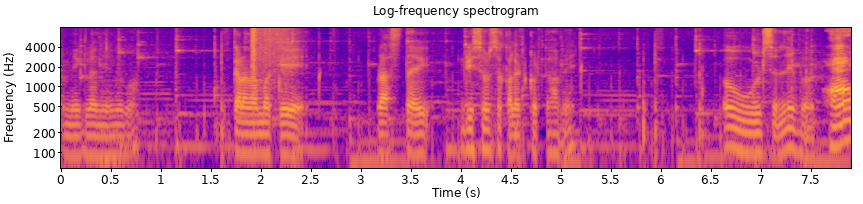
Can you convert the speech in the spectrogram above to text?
আমি এগুলো নিয়ে নেব। কারণ আমাকে রাস্তায় রিসোর্সও কালেক্ট করতে হবে। ও ইটস লিভার হ্যাঁ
